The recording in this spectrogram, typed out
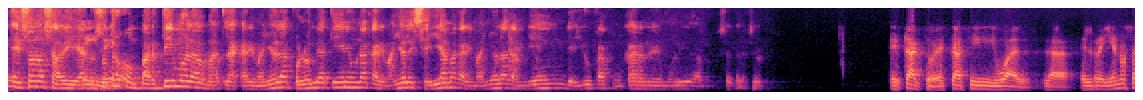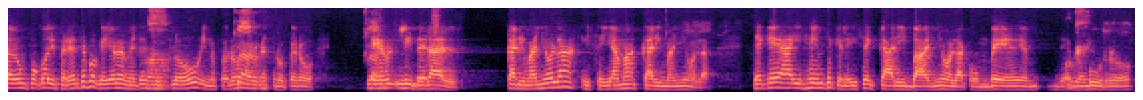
Eso no sabía. Nosotros compartimos la, la, carimañola. Colombia tiene una carimañola y se llama carimañola también de yuca con carne molida, Exacto, es casi igual. el relleno sabe un poco diferente porque ellos le meten su flow y nosotros claro, nuestro, pero es literal. Carimañola y se llama carimañola. Sé que hay gente que le dice caribañola con B de, burro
